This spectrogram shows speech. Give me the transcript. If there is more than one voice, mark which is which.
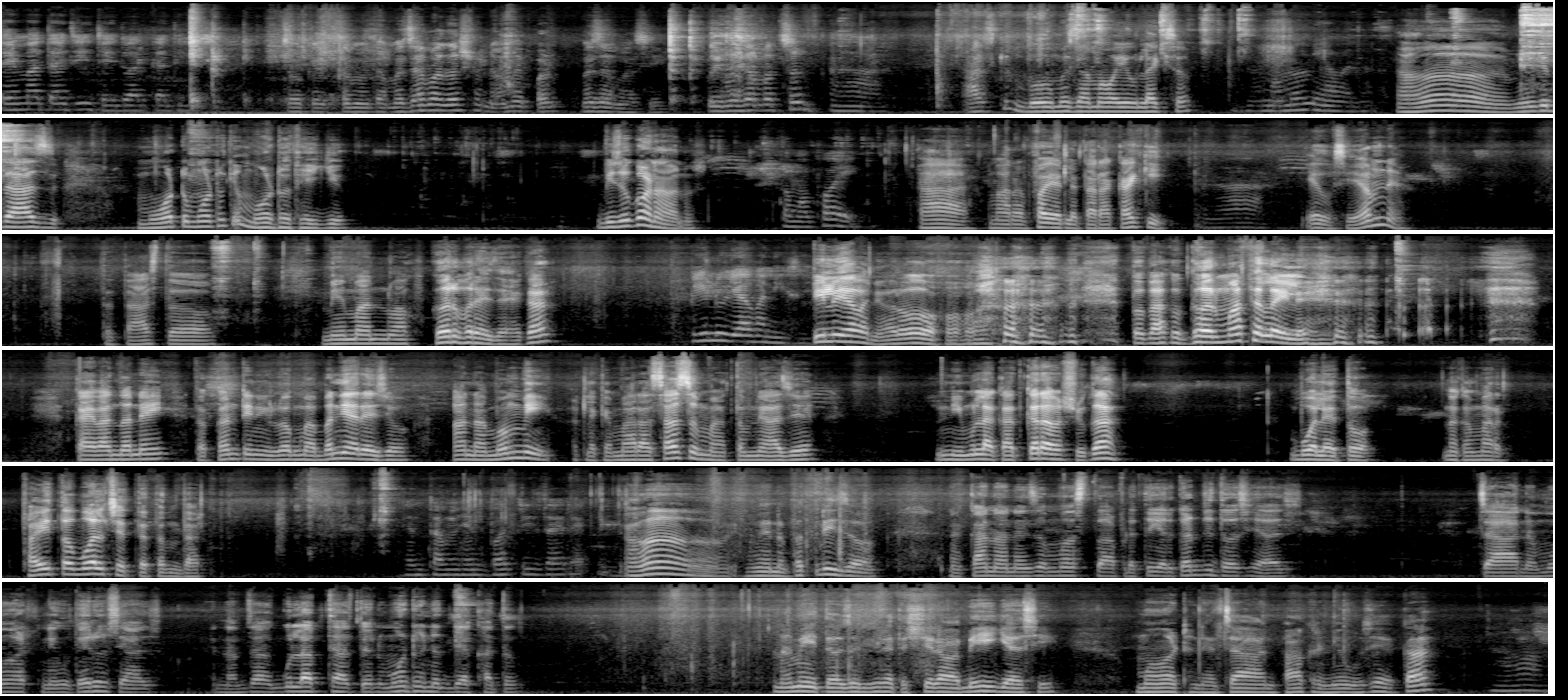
Speaker 1: જય માતાજી જય દ્વારકાધીશ.
Speaker 2: તો કે તમે તો મજામાં હશો ને? અમે પણ મજામાં છીએ. તું મજામાં જ છો ને?
Speaker 1: હા.
Speaker 2: આજ કેમ બહુ મજામાં હોય એવું લાગશે?
Speaker 1: મમ્મી આવવાના.
Speaker 2: હા મેં કીધું આજ મોટું મોટું કેમ મોઢું થઈ ગયું? બીજું કોણ આવવાનું હા મારા ભાઈ એટલે તારા કાકી. એવું છે એમ ને? તો તો આજ તો મહેમાનનું આખું ઘર ભરાઈ જાય કા?
Speaker 1: પીલું આવવાની છે.
Speaker 2: પીલું આવવાની અરે ઓહો. તો તો આખું ઘર માથે લઈ લે. કાંઈ વાંધો નહીં તો કન્ટિન્યુ લોગમાં બન્યા રહેજો. આના મમ્મી એટલે કે મારા સાસુમાં તમને આજે ની મુલાકાત કરાવશું કા બોલે તો. નકર મારા ફાઈ તો બોલશે તે તમદાર.
Speaker 1: હા તમને એને ભત્રી
Speaker 2: હા હું એને ભત્રીજો. ને કાનાને જો મસ્ત આપણે તૈયાર કરી દીધો છે આજ. ચા ને મઠ ને એવું ધર્યું છે આજ. એટલે બધા ગુલાબ થયા તો એનું મોઢું નથી દેખાતું. નમી અમે તો હજુ નિરાતે શેરાવા બેસી ગયા છીએ મઠ ને ચા ને ભાખરી ને એવું છે કા?
Speaker 1: હા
